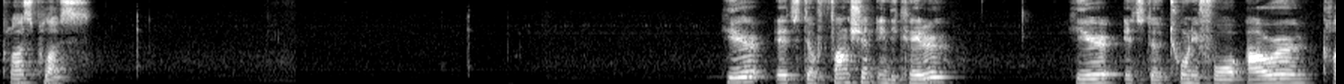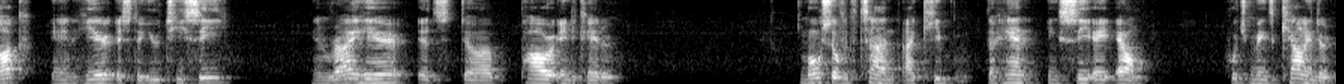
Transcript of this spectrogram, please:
plus plus. Here it's the function indicator. Here it's the 24 hour clock and here is the UTC and right here it's the power indicator. Most of the time I keep the hand in CAL which means calendar.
